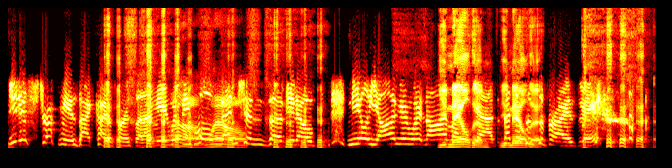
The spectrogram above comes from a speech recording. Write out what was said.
you just struck me as that kind of person. I mean, with these Oh, whole well. Mentions of you know Neil Young and whatnot. You like, nailed him. Yeah, You that nailed doesn't it. surprise me.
